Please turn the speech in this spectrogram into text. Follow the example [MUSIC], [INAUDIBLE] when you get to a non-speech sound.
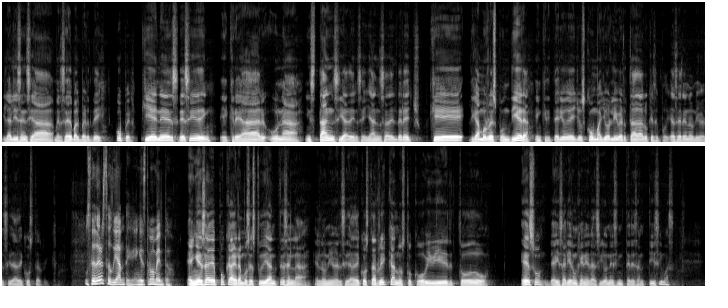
y la licenciada Mercedes Valverde Cooper, quienes deciden eh, crear una instancia de enseñanza del derecho que, digamos, respondiera en criterio de ellos con mayor libertad a lo que se podía hacer en la Universidad de Costa Rica. ¿Usted era estudiante en este momento? En esa época éramos estudiantes en la, en la Universidad de Costa Rica, nos tocó vivir todo eso, de ahí salieron generaciones interesantísimas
